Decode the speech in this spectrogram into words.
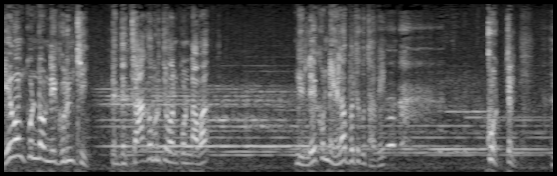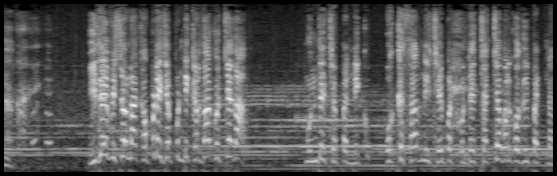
ఏమనుకున్నావు నీ గురించి? పెద్ద చాగమృతం అనుకున్నావా? నీ లేకుండా ఎలా బతుకుతావే? కొట్టు. ఇదే విషయం నాకు అప్పుడే చెప్పండి ఇక్కడ దాకా వచ్చేదా? ముందే చెప్పండి నీకు. ఒక్కసారి నీ చేపట్టుకుంటే చచ్చే వరకు వదిలిపెట్టినా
